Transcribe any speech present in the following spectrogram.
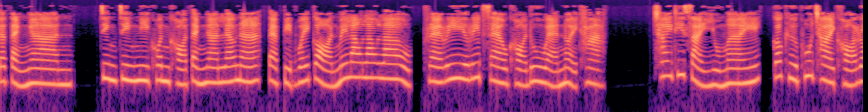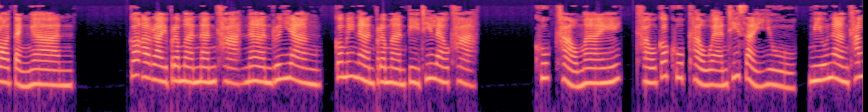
จะแต่งงาน จริงๆ มีคนขอแต่งงานแล้วนะ แต่ปิดไว้ก่อนไม่เล่าเล่าเล่าแพรรี่รีบแซวขอดูแหวนหน่อยค่ะ ใช่ที่ใส่อยู่ไหม ก็คือผู้ชายขอรอแต่งงาน ก็อะไรประมาณนั้นค่ะ นานหรือยัง ก็ไม่นานประมาณปีที่แล้วค่ะ คุกเข่าไหม เขาก็คุกเข่าแหวนที่ใส่อยู่ นิ้วนางข้าง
